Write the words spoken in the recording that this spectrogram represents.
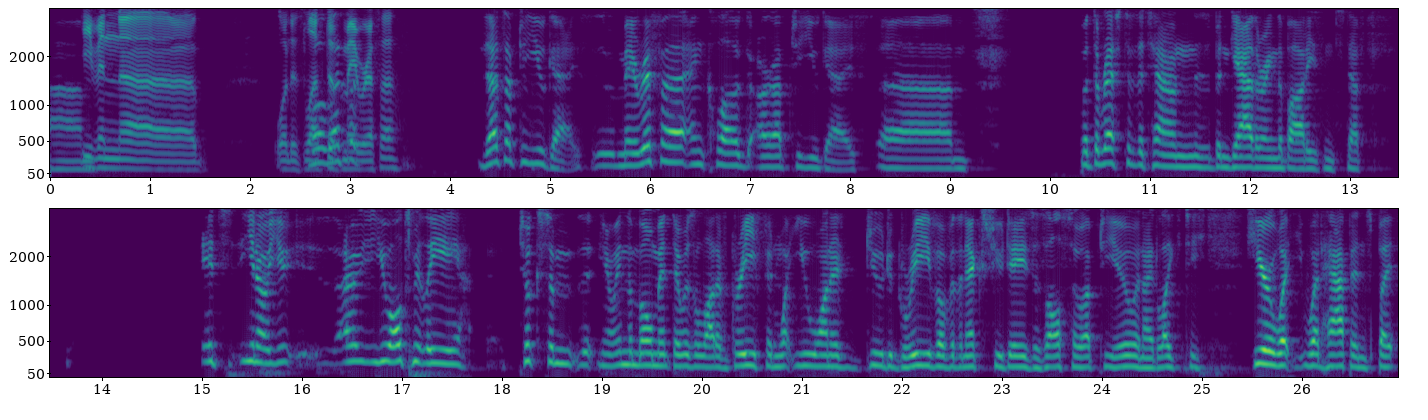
Um, Even uh, what is Well, left of that's a- Mayrifa? That's up to you guys. Mayrifa and Klug are up to you guys. Um, but the rest of the town has been gathering the bodies and stuff. It's you know you uh, you ultimately took some you know in the moment there was a lot of grief and what you want to do to grieve over the next few days is also up to you and I'd like to hear what what happens but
